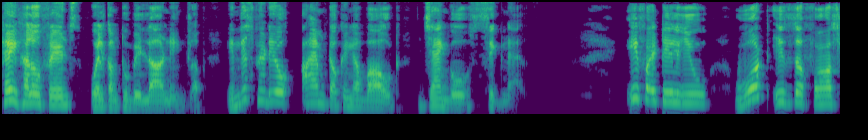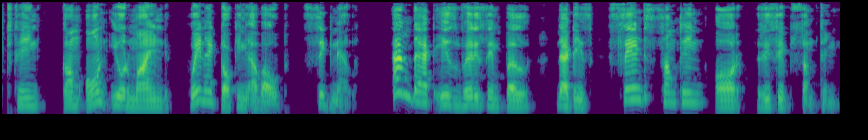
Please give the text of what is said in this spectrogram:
Hey, hello friends, welcome to B Learning Club. In this video, I am talking about Django Signal. If I tell you what is the first thing come on your mind when I talking about signal? And that is very simple, that is send something or receive something.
